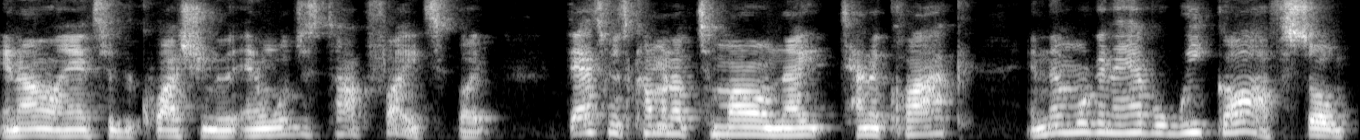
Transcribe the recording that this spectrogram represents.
and I'll answer the question and we'll just talk fights. But that's what's coming up tomorrow night, 10 o'clock. And then we're going to have a week off. So,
